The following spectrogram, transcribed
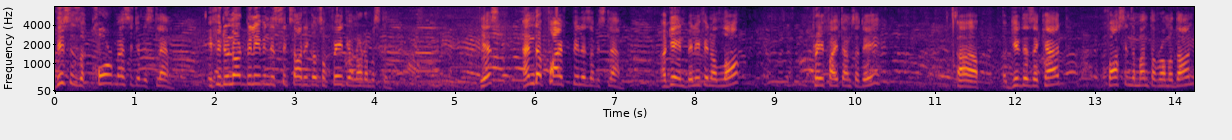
This is the core message of Islam. If you do not believe in the six articles of faith, you are not a Muslim. Yes? And the five pillars of Islam. Again, believe in Allah, pray five times a day, uh, give the zakat, fast in the month of Ramadan,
